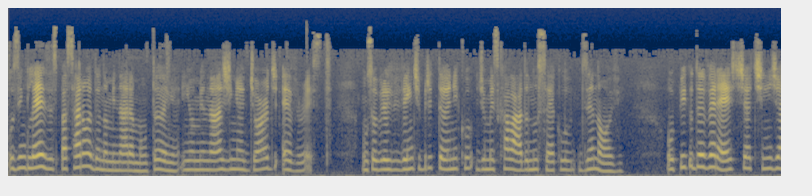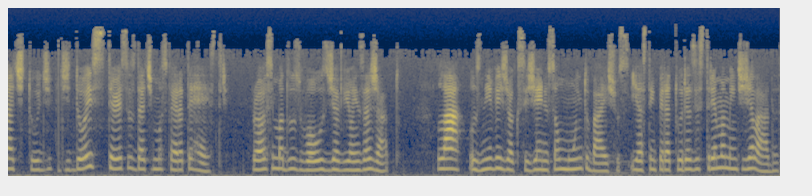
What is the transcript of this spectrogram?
Os ingleses passaram a denominar a montanha em homenagem a George Everest, um sobrevivente britânico de uma escalada no século XIX. O pico do Everest atinge a altitude de dois terços da atmosfera terrestre próxima dos voos de aviões a jato. Lá, os níveis de oxigênio são muito baixos e as temperaturas extremamente geladas.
